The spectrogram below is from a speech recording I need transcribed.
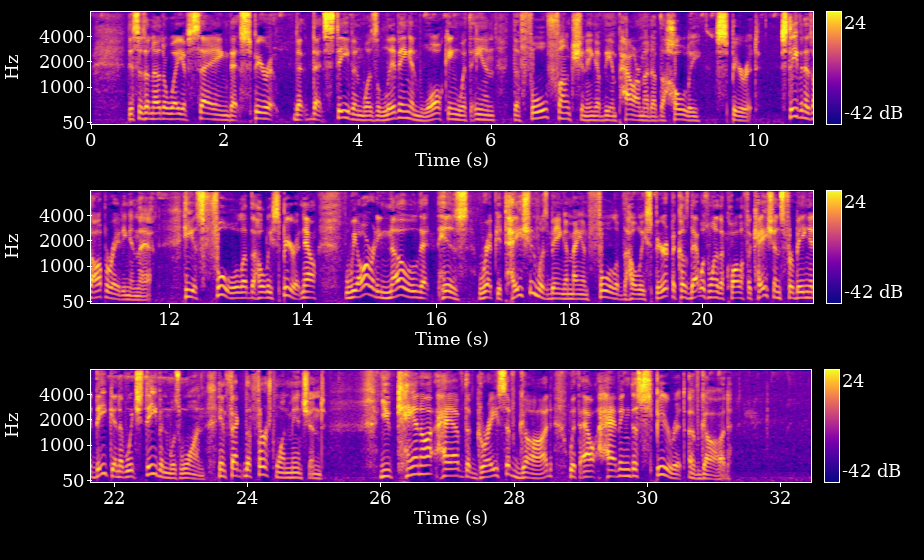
This is another way of saying that spirit that, that Stephen was living and walking within the full functioning of the empowerment of the Holy Spirit. Stephen is operating in that. He is full of the Holy Spirit. Now, we already know that his reputation was being a man full of the Holy Spirit because that was one of the qualifications for being a deacon, of which Stephen was one. In fact, the first one mentioned. You cannot have the grace of God without having the Spirit of God.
